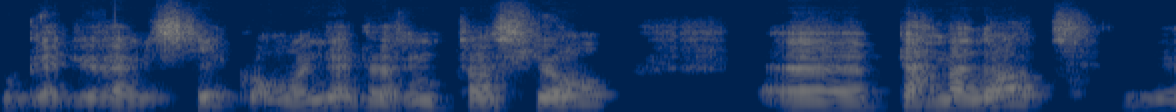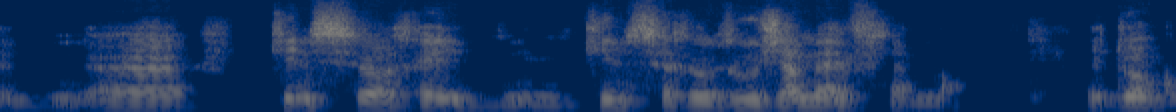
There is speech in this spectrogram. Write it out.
ou bien du vin mystique, on est dans une tension permanente qui, ne se qui ne se résout jamais finalement. Et donc,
